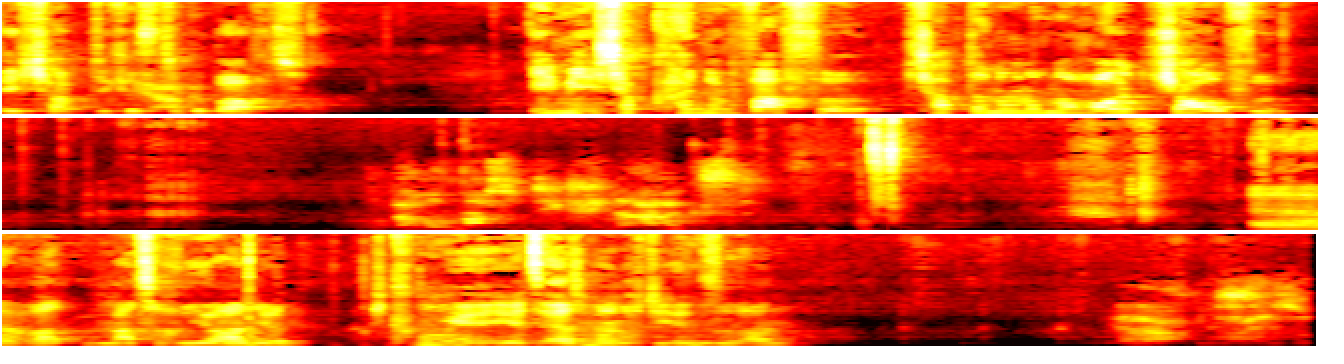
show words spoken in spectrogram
ich habe die Kiste Ja? gebracht. Emil, ich habe keine Waffe. Ich habe da nur noch eine Holzschaufel. Machst du dir keine Axt? Äh, Materialien. Ich gucke mir jetzt erstmal noch die Insel an. Ja, also,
